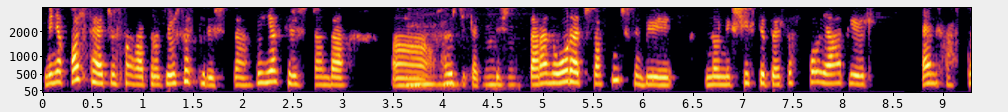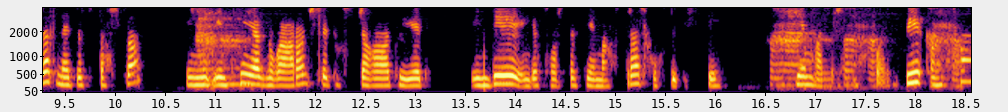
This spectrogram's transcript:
миний гол сайжруулсан газар бол ерөөсөө тэр ресторан. Би яг тэр ресторанда аа 2 жил ажилласан шүү дээ. Дараа нь өөр ажил олсон ч гэсэн би нөө нэг шифтэ боловхгүй яа гэвэл амар их австрал найзуудтай болсон. Энэ энэхийн яг нөгөө 10 жилээ төгсөж байгаа. Тэгээд эндээ ингээд сурдаг тийм австрал хүүхдүүд ихтэй. Тийм газар байсан байхгүй. Би ганцхан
